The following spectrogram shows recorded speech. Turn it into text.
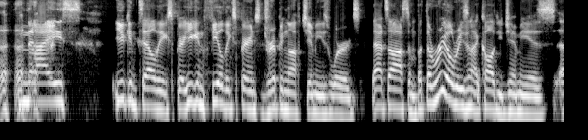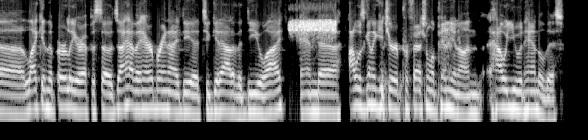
those situations. nice. You can tell the experience. You can feel the experience dripping off Jimmy's words. That's awesome. But the real reason I called you Jimmy is, uh, like in the earlier episodes, I have a harebrained idea to get out of a DUI, and uh, I was going to get your professional opinion on how you would handle this.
